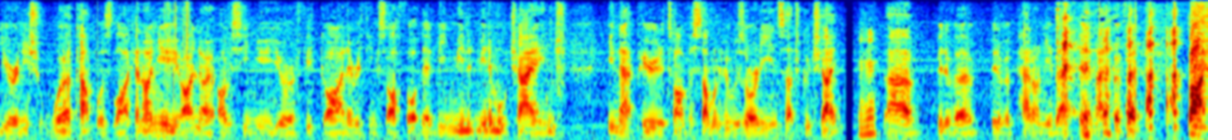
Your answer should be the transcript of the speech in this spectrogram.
your initial workup was like, and I knew, I know, obviously knew you were a fit guy and everything, so I thought there'd be min- minimal change in that period of time for someone who was already in such good shape. Mhm. Uh, bit of a bit of a pat on your back there, mate. But, but, but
